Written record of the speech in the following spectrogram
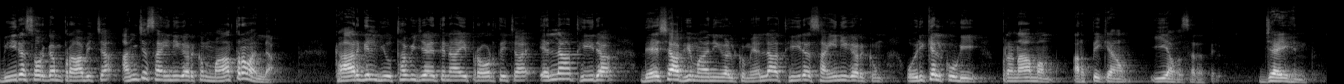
വീരസ്വർഗം പ്രാപിച്ച അഞ്ച് സൈനികർക്കും മാത്രമല്ല കാർഗിൽ യുദ്ധവിജയത്തിനായി പ്രവർത്തിച്ച എല്ലാ ധീര ദേശാഭിമാനികൾക്കും എല്ലാ ധീര സൈനികർക്കും ഒരിക്കൽ കൂടി പ്രണാമം അർപ്പിക്കാം ഈ അവസരത്തിൽ. ജയ് ഹിന്ദ്.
